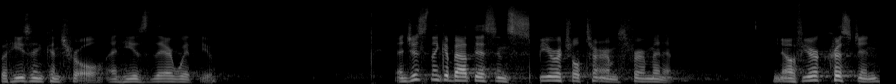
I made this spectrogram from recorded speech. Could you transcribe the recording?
but He's in control and He is there with you. And just think about this in spiritual terms for a minute. You know, if you're a Christian,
